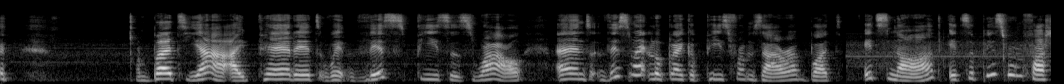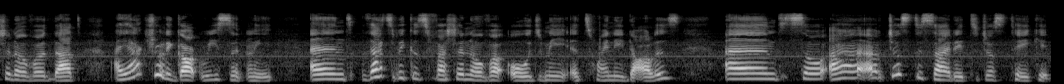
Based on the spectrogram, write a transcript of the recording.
but yeah, I paired it with this piece as well and this might look like a piece from Zara, but it's not. It's a piece from Fashion Nova that I actually got recently. And that's because Fashion Nova owed me a $20. And so I, I've just decided to just take it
